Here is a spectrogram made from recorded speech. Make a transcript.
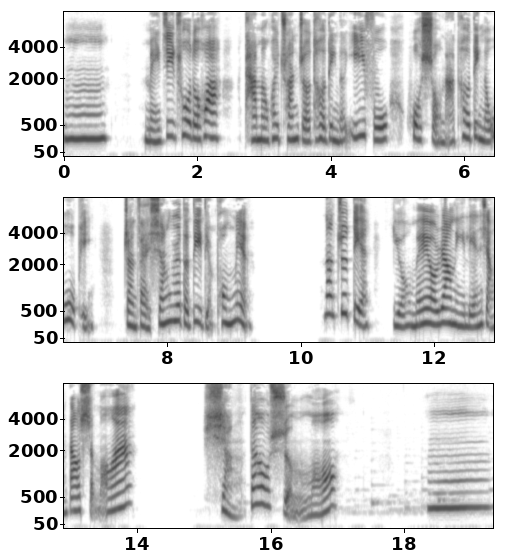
嗯，没记错的话，他们会穿着特定的衣服，或手拿特定的物品，站在相约的地点碰面。那这点有没有让你联想到什么啊？想到什么？嗯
